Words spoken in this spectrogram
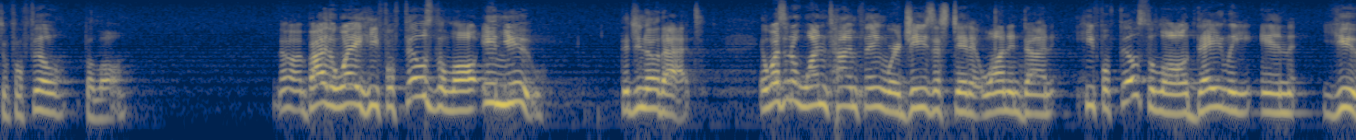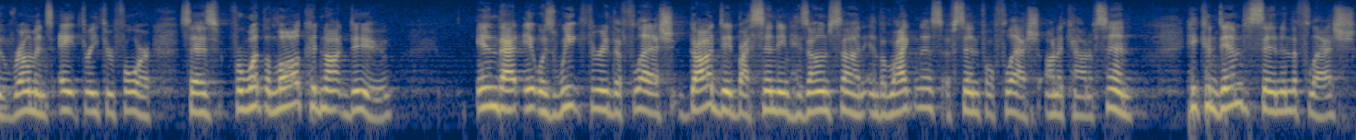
to fulfill the law. No, and by the way, he fulfills the law in you. Did you know that? It wasn't a one time thing where Jesus did it one and done. He fulfills the law daily in you. Romans 8, 3 through 4 says, For what the law could not do, in that it was weak through the flesh, God did by sending his own Son in the likeness of sinful flesh on account of sin. He condemned sin in the flesh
